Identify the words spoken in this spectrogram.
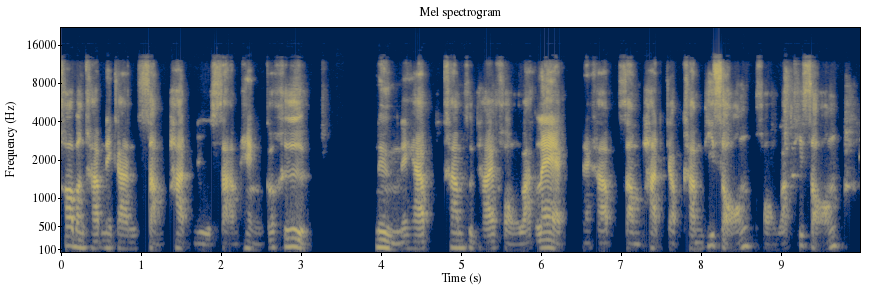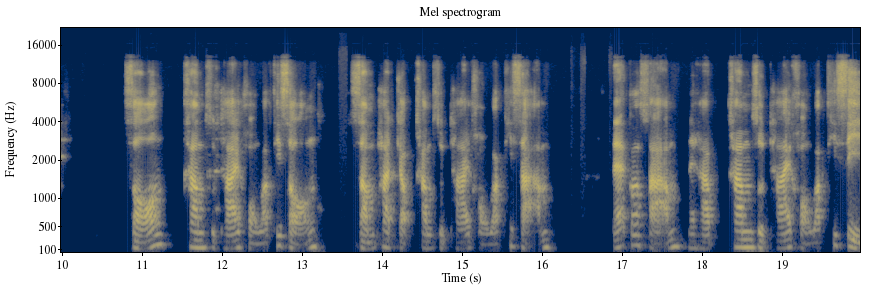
ข้อบังคับในการสัมผัสอยู่ 3 แห่งก็คือ 1. นะครับคำสุดท้ายของวรรคแรกนะครับ สัมผัสกับคำที่ 2 ของวรรคที่ 2 2. คำสุดท้ายของวรรคที่ 2 สัมผัสกับคำสุดท้ายของวรรคที่ 3 และก็3นะครับคำสุดท้ายของวรรคที่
